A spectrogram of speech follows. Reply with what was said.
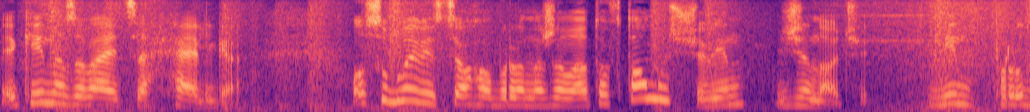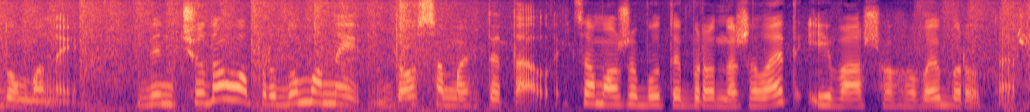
який називається Хельга. Особливість цього бронежилету в тому, що він жіночий. Він продуманий. Він чудово продуманий до самих деталей. Це може бути бронежилет і вашого вибору теж.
